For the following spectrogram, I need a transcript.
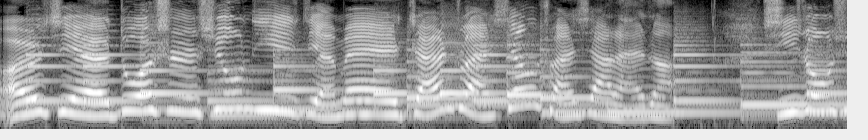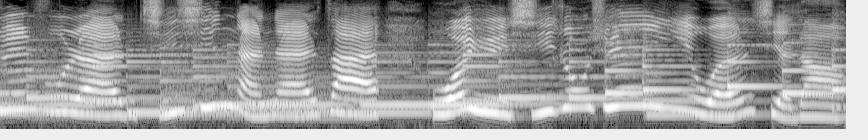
而且多是兄弟姐妹辗转相传下来的。习仲勋夫人齐心奶奶在《我与习仲勋》一文写道：“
